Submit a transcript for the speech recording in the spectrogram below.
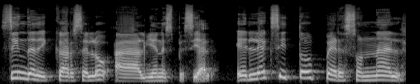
sin dedicárselo a alguien especial. El éxito personal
